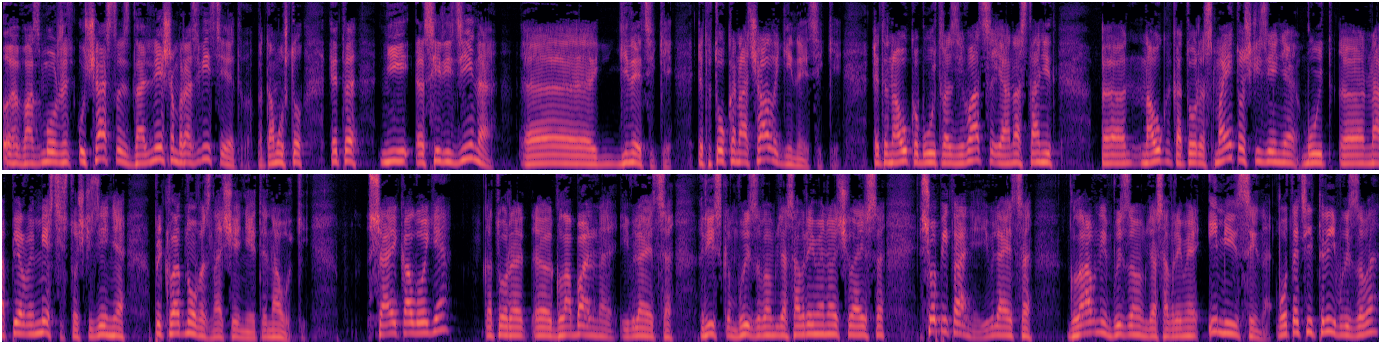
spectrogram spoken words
возможность участвовать в дальнейшем развитии этого, потому что это не середина э, генетики. Это только начало генетики. Эта наука будет развиваться, и она станет э, наукой, которая, с моей точки зрения, будет э, на первом месте с точки зрения прикладного значения этой науки. Вся экология, которая э, глобально является риском, вызовом для современного человечества. Все питание является главным вызовом для современной и медицина. Вот эти три вызова,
